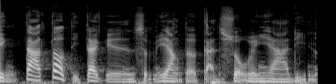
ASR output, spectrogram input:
顶大到底带给人什么样的感受跟压力呢？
